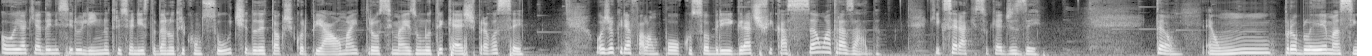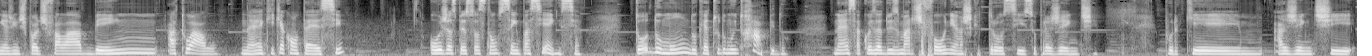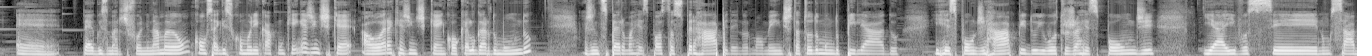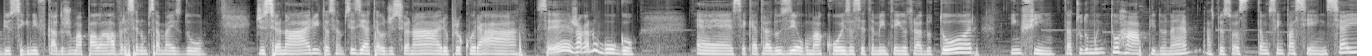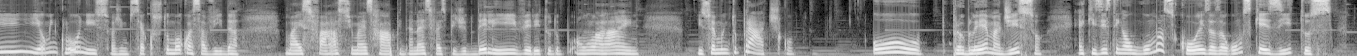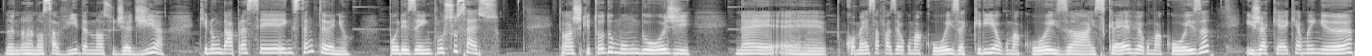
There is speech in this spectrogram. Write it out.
Oi, aqui é a Dani Cirulim, nutricionista da NutriConsult, do Detox de Corpo e Alma, e trouxe mais um NutriCast para você. Hoje eu queria falar um pouco sobre gratificação atrasada. O que, que será que isso quer dizer? Então, é um problema, assim, a gente pode falar bem atual, né? O que, que acontece? Hoje as pessoas estão sem paciência. Todo mundo quer tudo muito rápido, né? Essa coisa do smartphone acho que trouxe isso pra gente. Porque a gente é, pega o smartphone na mão, consegue se comunicar com quem a gente quer, a hora que a gente quer, em qualquer lugar do mundo. A gente espera uma resposta super rápida e normalmente está todo mundo pilhado e responde rápido e o outro já responde. E aí você não sabe o significado de uma palavra, você não precisa mais do dicionário, então você não precisa ir até o dicionário procurar. Você joga no Google. É, você quer traduzir alguma coisa, você também tem o tradutor. Enfim, tá tudo muito rápido, né? As pessoas estão sem paciência e, e eu me incluo nisso. A gente se acostumou com essa vida mais fácil, mais rápida, né? Você faz pedido delivery, tudo online. Isso é muito prático. O problema disso é que existem algumas coisas, alguns quesitos na, na nossa vida, no nosso dia a dia, que não dá para ser instantâneo. Por exemplo, o sucesso. Então, acho que todo mundo hoje, né, é, começa a fazer alguma coisa, cria alguma coisa, escreve alguma coisa e já quer que amanhã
